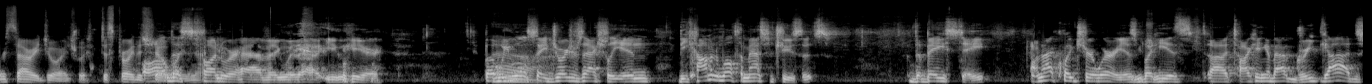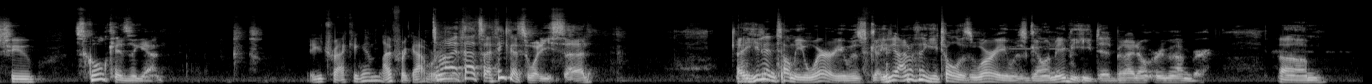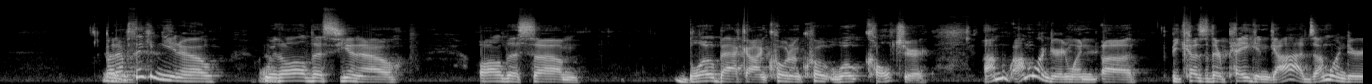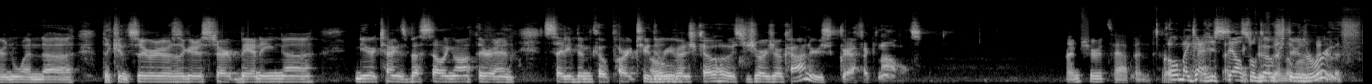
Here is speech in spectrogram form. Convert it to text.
We're sorry, George. We destroyed the show. all this fun here. we're having without you here. But we Ah. will say George was actually in the Commonwealth of Massachusetts, the Bay State, I'm not quite sure where he is, but he is uh, talking about Greek gods to school kids again. Are you tracking him? I forgot where. He is. that's I think that's what he said. Uh, he didn't tell me where he was going. I don't think he told us where he was going. Maybe he did, but I don't remember. Um, but I'm thinking, you know, with all this, you know, all this um, blowback on quote unquote woke culture, I'm I'm wondering when uh, because they're pagan gods, I'm wondering when uh, the conservatives are going to start banning uh, New York Times bestselling author and Seti Bimco Part Two, the Oh. Revenge co-host George O'Connor's graphic novels. I'm sure it's happened. Oh my God, his sales will go there's been a through the little bit of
